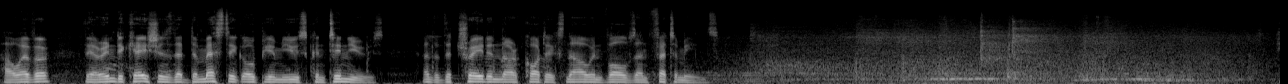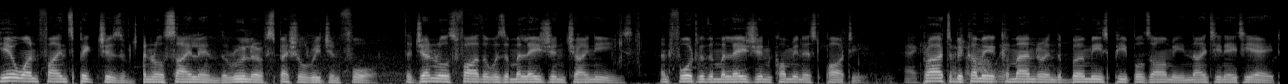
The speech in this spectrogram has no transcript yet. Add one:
However, there are indications that domestic opium use continues and that the trade in narcotics now involves amphetamines. Here one finds pictures of General Sai Lin, the ruler of Special Region 4. The general's father was a Malaysian Chinese and fought with the Malaysian Communist Party. Prior to becoming a commander in the Burmese People's Army in 1988,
